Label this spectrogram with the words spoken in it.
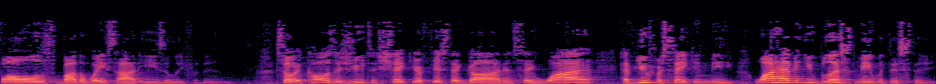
falls by the wayside easily for them. So it causes you to shake your fist at God and say, why have you forsaken me? Why haven't you blessed me with this thing?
